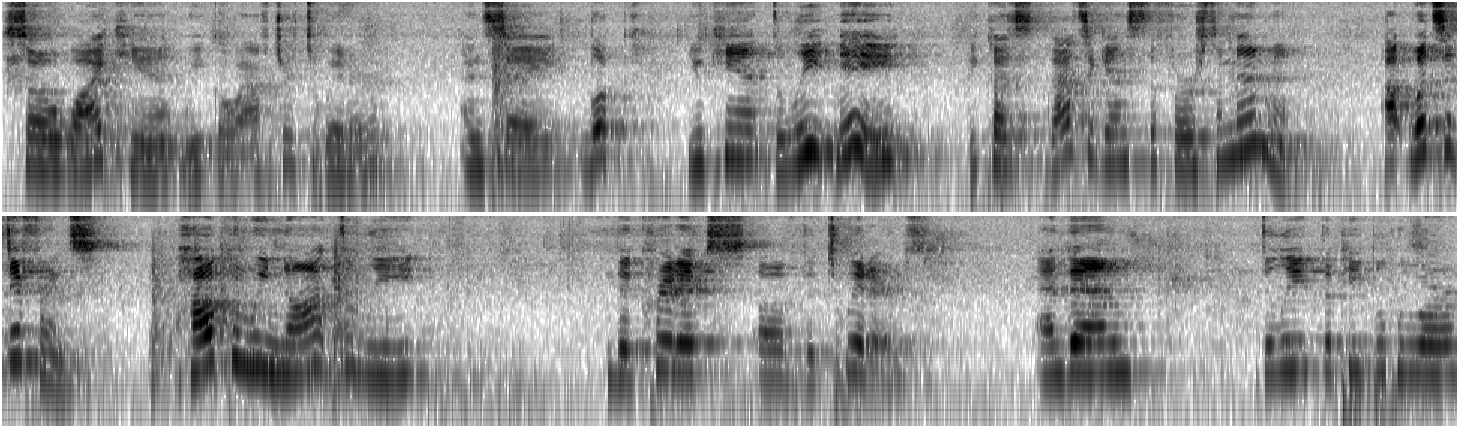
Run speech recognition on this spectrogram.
So why can't we go after Twitter and say, look, you can't delete me because that's against the First Amendment. Uh, what's the difference? How can we not delete the critics of the Twitters and then delete the people who are,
